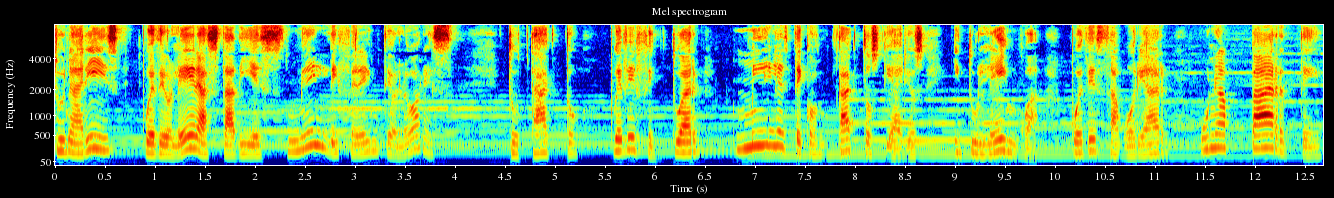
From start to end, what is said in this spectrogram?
Tu nariz puede oler hasta 10.000 diferentes olores. Tu tacto puede efectuar miles de contactos diarios y tu lengua puede saborear una parte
